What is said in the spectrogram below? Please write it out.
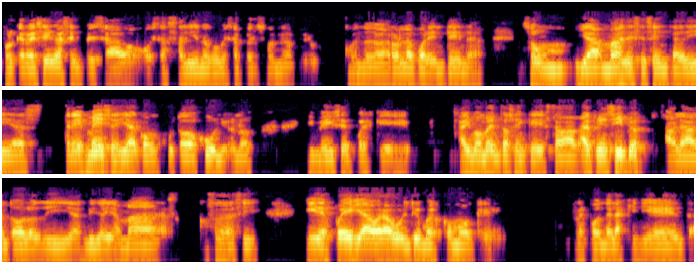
porque recién has empezado o estás saliendo con esa persona, pero cuando agarró la cuarentena, son ya más de 60 días, tres meses ya con todo junio, ¿no? Y me dice pues que hay momentos en que estaba, al principio hablaban todos los días, videollamadas, cosas así, y después ya ahora último es como que responde a las 500,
